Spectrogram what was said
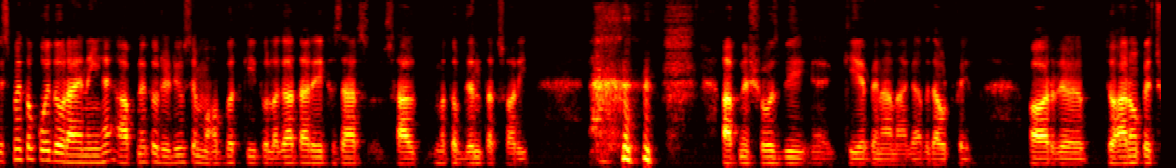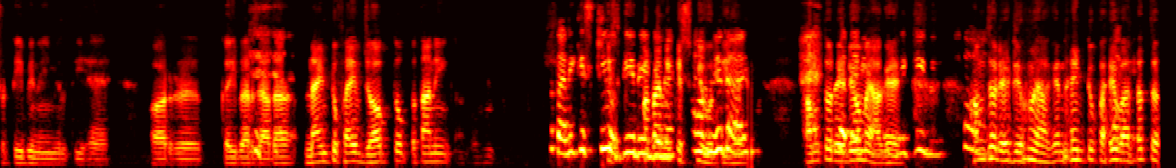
इसमें तो कोई दो राय नहीं है। आपने तो रेडियो से मोहब्बत की तो लगातार एक हज़ार साल मतलब दिन तक सॉरी आपने शोज़ भी किए बिना नागा विदाउट फेल और त्योहारों पे छुट्टी भी नहीं मिलती है और कई बार ज़्यादा नाइन टू फाइव जॉब तो पता नहीं पता नहीं किसकी किस- होती है पता नहीं किसकी होती है। हम तो रेडियो में आ गए। हम तो रेडियो में आ गए। नाइन टू फाइव वाला तो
